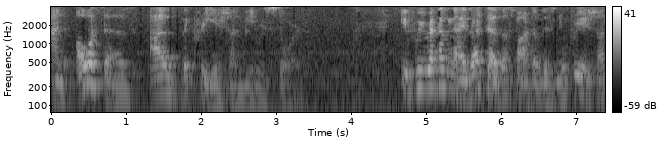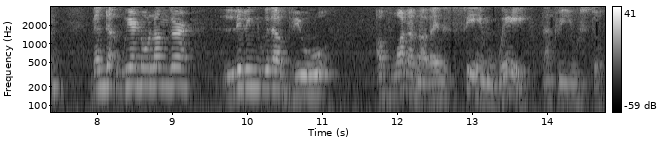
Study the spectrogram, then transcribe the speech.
and ourselves as the creation being restored. If we recognize ourselves as part of this new creation, then we are no longer living with a view of one another in the same way that we used to.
